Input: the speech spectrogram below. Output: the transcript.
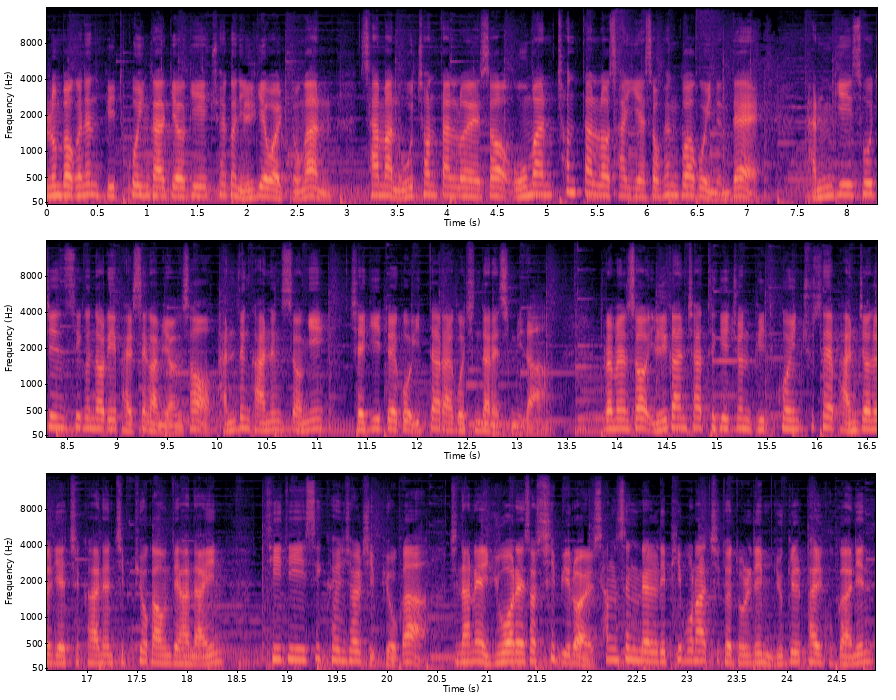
블룸버그는 비트코인 가격이 최근 1개월 동안 4만 5천 달러에서 5만 1천 달러 사이에서 횡보하고 있는데 단기 소진 시그널이 발생하면서 반등 가능성이 제기되고 있다라고 진단했습니다. 그러면서 일간 차트 기준 비트코인 추세 반전을 예측하는 지표 가운데 하나인 TD 시퀀셜 지표가 지난해 6월에서 11월 상승 랠리 피보나치 되돌림 618 구간인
